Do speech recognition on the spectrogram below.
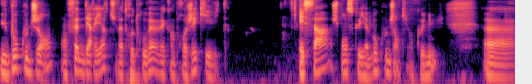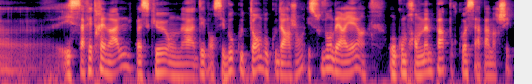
eu beaucoup de gens, en fait, derrière, tu vas te retrouver avec un projet qui est vide. Et ça, je pense qu'il y a beaucoup de gens qui l'ont connu. Euh, et ça fait très mal parce que on a dépensé beaucoup de temps, beaucoup d'argent, et souvent derrière, on comprend même pas pourquoi ça a pas marché.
